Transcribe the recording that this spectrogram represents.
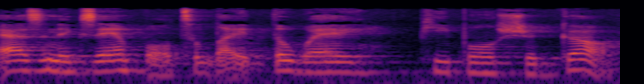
as an example, to light the way people should go.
